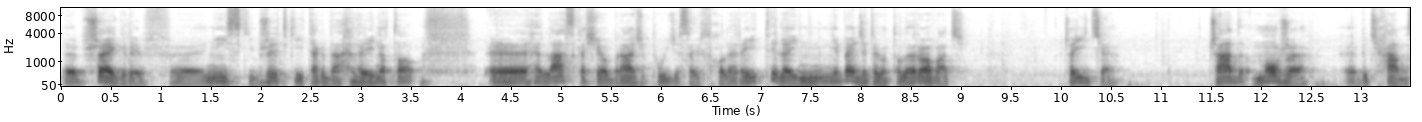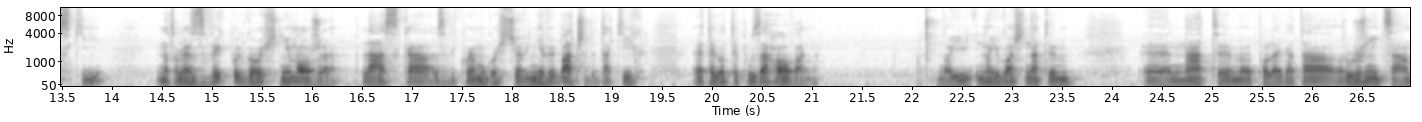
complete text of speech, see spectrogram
e, przegryw, e, niski, brzydki i tak dalej, no to e, laska się obrazi, pójdzie sobie w cholerę i tyle. I nie będzie tego tolerować. Czaicie? Czad może e, być chamski, natomiast zwykły gość nie może. Laska zwykłemu gościowi nie wybaczy takich e, tego typu zachowań. No i, no i właśnie na tym, e, na tym polega ta różnica.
